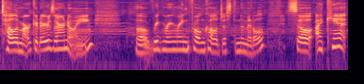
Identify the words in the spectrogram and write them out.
telemarketers are annoying. Oh, ring, ring, ring phone call just in the middle. So I can't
